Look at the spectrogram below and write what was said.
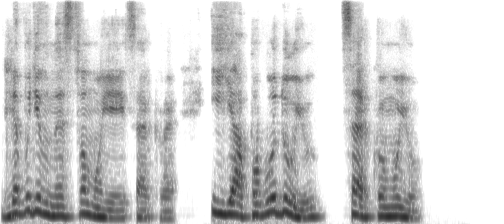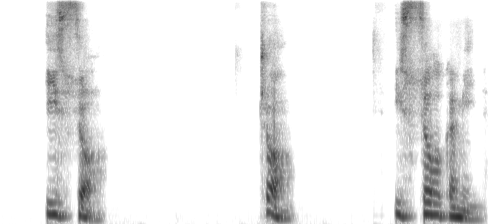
для будівництва моєї церкви, і я побудую церкву мою. Із цього. Чого? Із цього каміння.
